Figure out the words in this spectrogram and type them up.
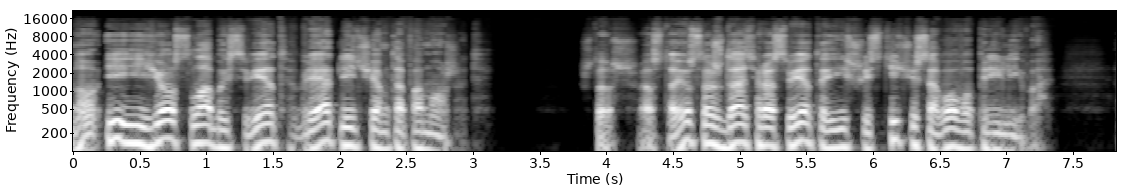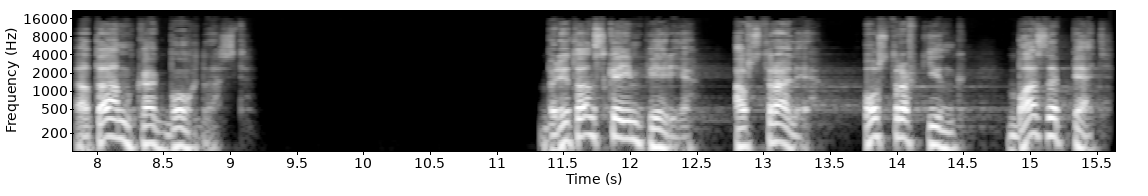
Но и ее слабый свет вряд ли чем-то поможет. Что ж, остается ждать рассвета и шестичасового прилива. А там как бог даст. Британская империя. Австралия. Остров Кинг. База 5.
